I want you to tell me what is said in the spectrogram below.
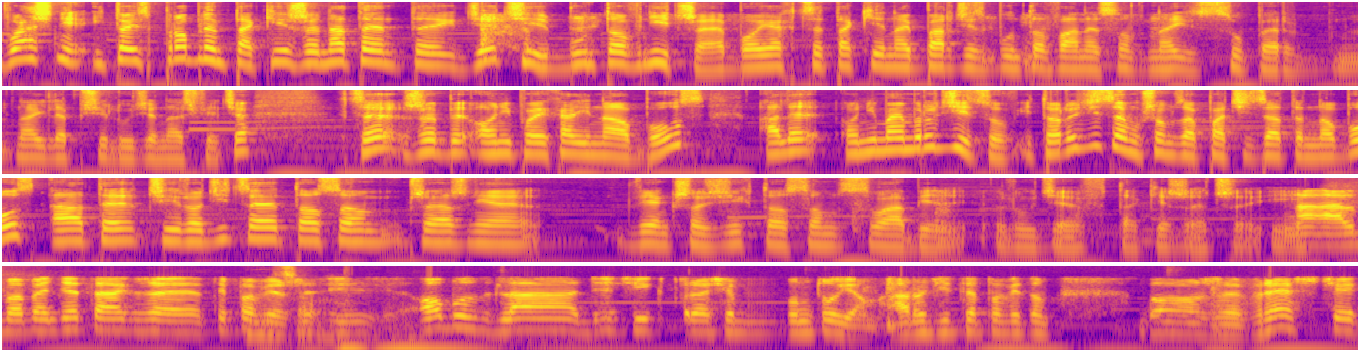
właśnie, i to jest problem taki, że na te, te dzieci buntownicze, bo ja chcę takie najbardziej zbuntowane, są naj, super, najlepsi ludzie na świecie, chcę, żeby oni pojechali na obóz, ale oni mają rodziców i to rodzice muszą zapłacić za ten obóz, a te, ci rodzice to są przeważnie, większość ich to są słabi ludzie w takie rzeczy. I, No, albo będzie tak, że ty powiesz, co? że y, obóz dla dzieci, które się buntują, a rodzice powiedzą, Boże, wreszcie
